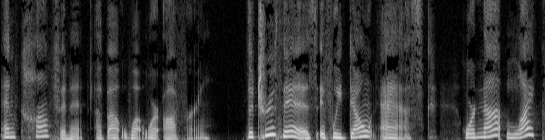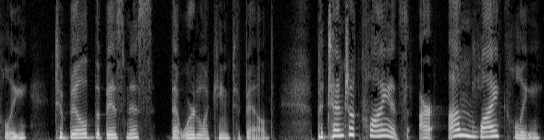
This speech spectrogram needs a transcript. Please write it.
and confident about what we're offering. The truth is, if we don't ask, we're not likely to build the business that we're looking to build. Potential clients are unlikely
